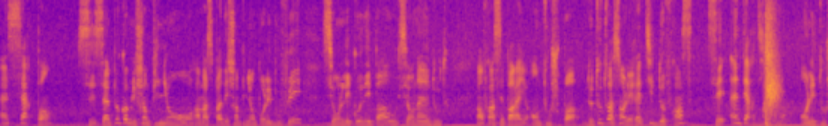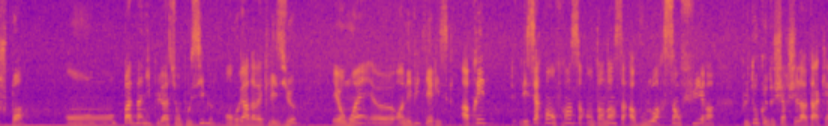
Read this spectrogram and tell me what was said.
un serpent, c'est un peu comme les champignons. On ramasse pas des champignons pour les bouffer si on ne les connaît pas ou si on a un doute. En France, c'est pareil, on touche pas. De toute façon, les reptiles de France, c'est interdit. On les touche pas. On... Pas de manipulation possible. On regarde avec les yeux et au moins, euh, on évite les risques. Après, les serpents en France ont tendance à vouloir s'enfuir plutôt que de chercher l'attaque.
